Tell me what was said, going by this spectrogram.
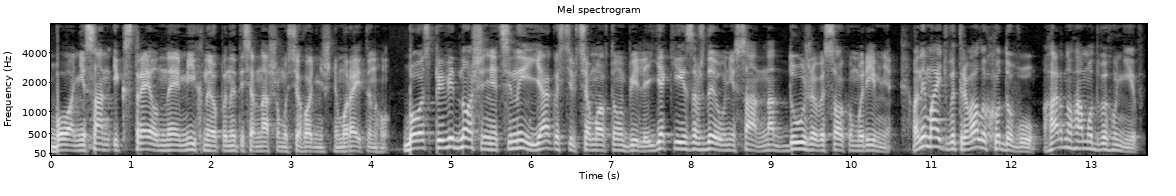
Бо Nissan X-Trail не міг не опинитися в нашому сьогоднішньому рейтингу. Бо співвідношення ціни і якості в цьому автомобілі, як і завжди у Nissan, на дуже високому рівні. Вони мають витривалу ходову, гарну гаму двигунів.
